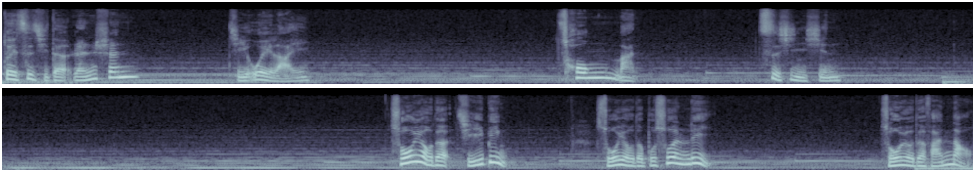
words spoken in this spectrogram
对自己的人生及未来充满自信心，所有的疾病。所有的不顺利，所有的烦恼，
